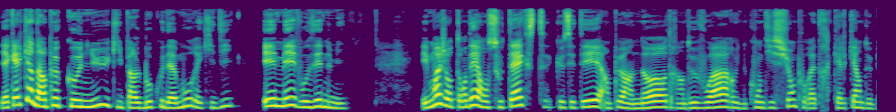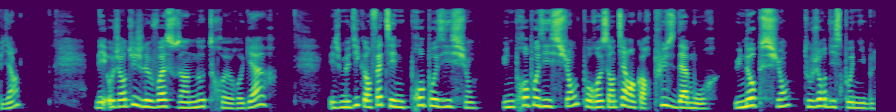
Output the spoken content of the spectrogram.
Il y a quelqu'un d'un peu connu qui parle beaucoup d'amour et qui dit Aimez vos ennemis. Et moi j'entendais en sous-texte que c'était un peu un ordre, un devoir, une condition pour être quelqu'un de bien. Mais aujourd'hui je le vois sous un autre regard et je me dis qu'en fait c'est une proposition, une proposition pour ressentir encore plus d'amour, une option toujours disponible.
